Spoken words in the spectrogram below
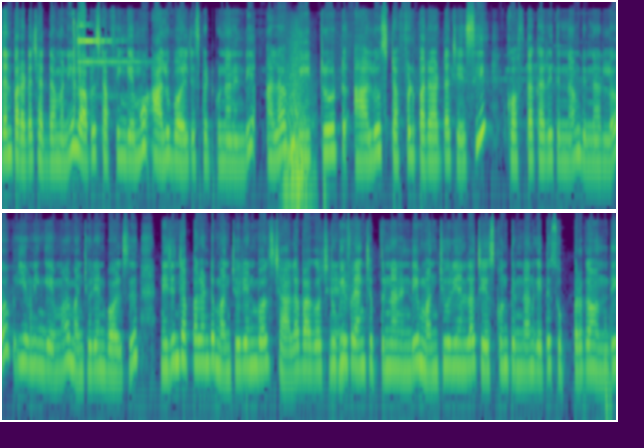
దాని పరోటా చేద్దామని. లోపల స్టఫింగ్ ఏమో ఆలు బాయిల్ చేసి పెట్టుకున్నానండి. అలా బీట్రూట్ ఆలు స్టఫ్డ్ పరాటా చేసి కోఫ్తా కర్రీ తిన్నాం డిన్నర్లో. ఈవినింగ్ ఏమో మంచూరియన్ బాల్స్. నిజం చెప్పాలంటే మంచూరియన్ బాల్స్ చాలా బాగా వచ్చినాయి. బీ ఫ్రాంక్ చెప్తున్నానండి మంచూరియన్లా చేసుకొని తినడానికి అయితే సూపర్గా ఉంది.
